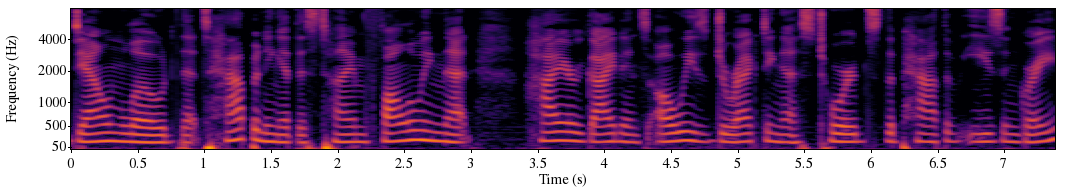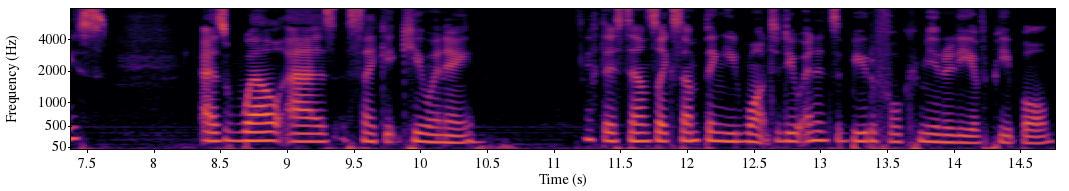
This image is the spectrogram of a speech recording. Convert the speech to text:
download that's happening at this time, following that higher guidance, always directing us towards the path of ease and grace, as well as psychic Q&A if this sounds like something you'd want to do and it's a beautiful community of people.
